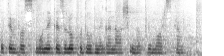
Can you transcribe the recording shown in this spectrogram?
potem pa smo nekaj zelo podobnega našli na primorskem.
